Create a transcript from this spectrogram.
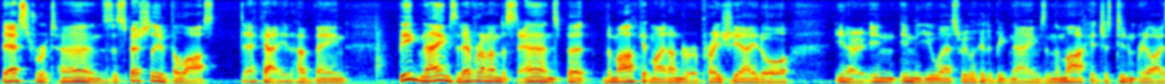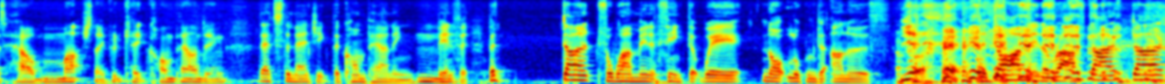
best returns especially of the last decade have been big names that everyone understands, but the market might underappreciate or you know, in, in the US, we look at the big names and the market just didn't realize how much they could keep compounding. That's the magic, the compounding mm. benefit. But don't for one minute think that we're not looking to unearth Yeah. the diamond in the rough. Don't don't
